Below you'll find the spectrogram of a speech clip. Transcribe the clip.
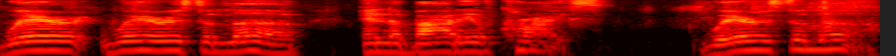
Where where is the love in the body of Christ? Where is the love?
